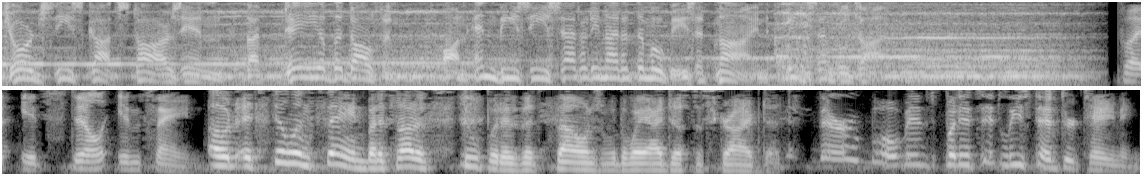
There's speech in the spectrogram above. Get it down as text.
George C. Scott stars in The Day of the Dolphin on NBC Saturday night at the movies at 9, 8 Central Time. But it's still insane. Oh, it's still insane, but it's not as stupid as it sounds with the way I just described it. There are moments, but it's at least entertaining.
